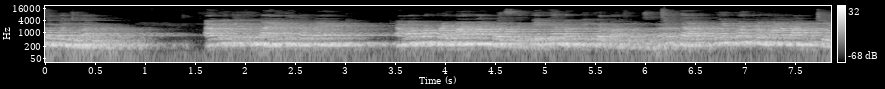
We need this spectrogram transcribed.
સમજવાનું. આવી રીતે માહિતી તમે આમાં પણ પ્રમાણમાં હશે. એ પણ નક્કી કરવાનું છે. કોઈ પણ પ્રમાણમાં છે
